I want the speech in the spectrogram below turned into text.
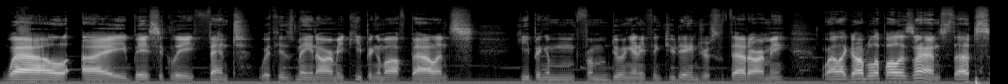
while I basically fent with his main army, keeping him off balance, keeping him from doing anything too dangerous with that army, while I gobble up all his lands. That's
